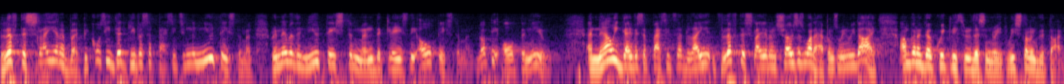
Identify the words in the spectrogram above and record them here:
lift the slayer a bit because he did give us a passage in the New Testament. Remember, the New Testament declares the Old Testament, not the Old, the New. And now he gave us a passage that lifts the slayer and shows us what happens when we die. I'm going to go quickly through this and read. We're still in good time.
